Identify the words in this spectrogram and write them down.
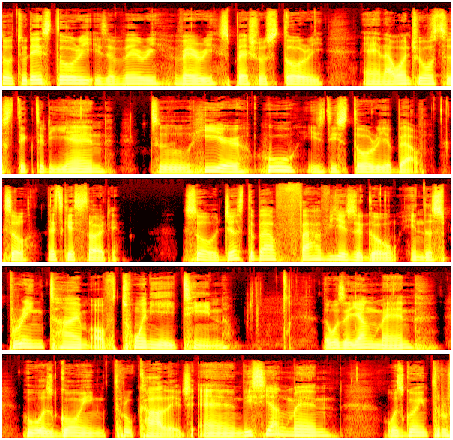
So today's story is a very, very special story, and I want you all to stick to the end to hear who is this story about. So let's get started. So just about five years ago, in the springtime of 2018, there was a young man who was going through college, and this young man was going through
